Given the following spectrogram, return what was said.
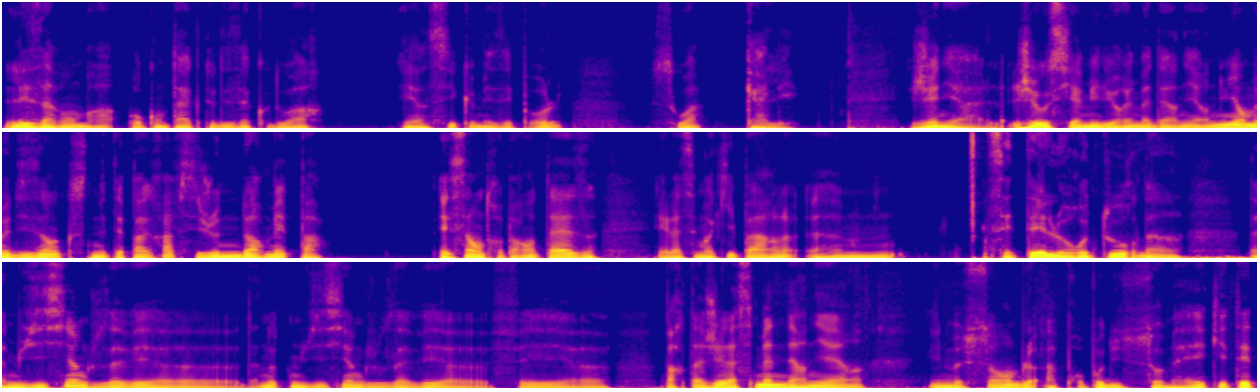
les avant-bras au contact des accoudoirs et ainsi que mes épaules soient calées. Génial. J'ai aussi amélioré ma dernière nuit en me disant que ce n'était pas grave si je ne dormais pas. Et ça, entre parenthèses, et là c'est moi qui parle, euh, c'était le retour d'un musicien que je vous avais, euh, d'un autre musicien que je vous avais euh, fait partagé la semaine dernière, il me semble, à propos du sommeil, qui était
